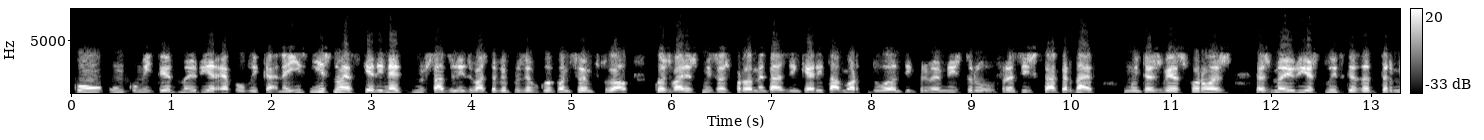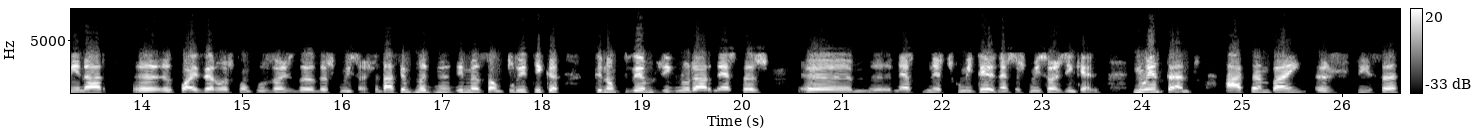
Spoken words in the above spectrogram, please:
com um comitê de maioria republicana. E isso não é sequer inédito nos Estados Unidos. Basta ver, por exemplo, o que aconteceu em Portugal com as várias comissões parlamentares de inquérito à morte do antigo primeiro-ministro Francisco Sá Carneiro. Muitas vezes foram as, as maiorias políticas a determinar uh, quais eram as conclusões de, das comissões. Portanto, há sempre uma dimensão política que não podemos ignorar nestas, uh, nestes comitês, nestas comissões de inquérito. No entanto, há também a Justiça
